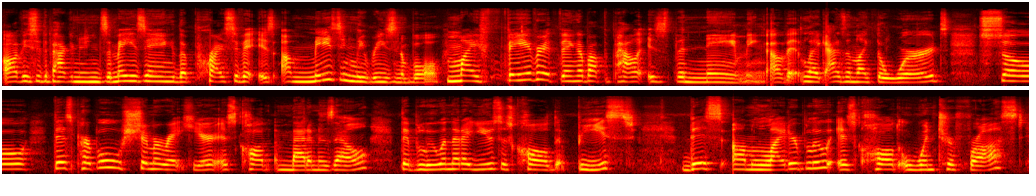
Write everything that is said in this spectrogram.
Obviously the packaging is amazing, the price of it is amazingly reasonable. My favorite thing about the palette is the naming of it, like as in like the words. So this purple shimmer right here is called Mademoiselle. The blue one that I use is called Beast. This um, lighter blue is called Winter Frost.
